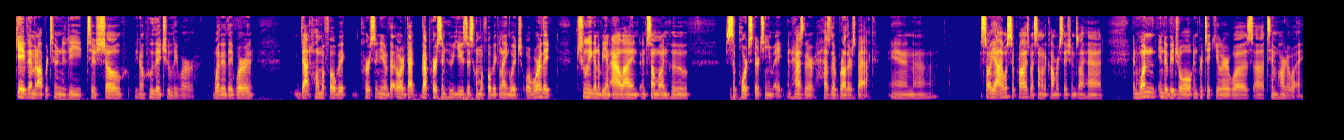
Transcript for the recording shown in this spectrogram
gave them an opportunity to show you know who they truly were, whether they were that homophobic person, you know, that, or that, that person who uses homophobic language, or were they truly going to be an ally and, and, someone who supports their teammate and has their has their brother's back? And uh, so, yeah, I was surprised by some of the conversations I had. And one individual in particular was uh, Tim Hardaway.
